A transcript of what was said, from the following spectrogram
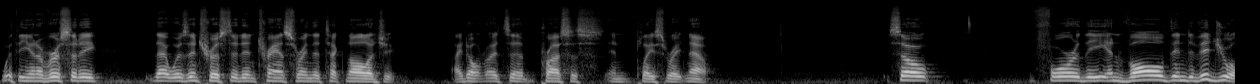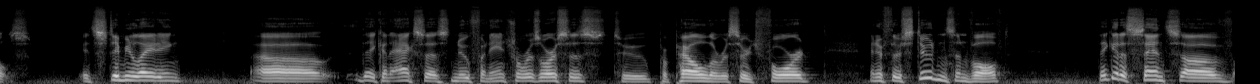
with the university that was interested in transferring the technology. I don't know, it's a process in place right now. So, for the involved individuals, it's stimulating. Uh, they can access new financial resources to propel the research forward. And if there's students involved, they get a sense of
